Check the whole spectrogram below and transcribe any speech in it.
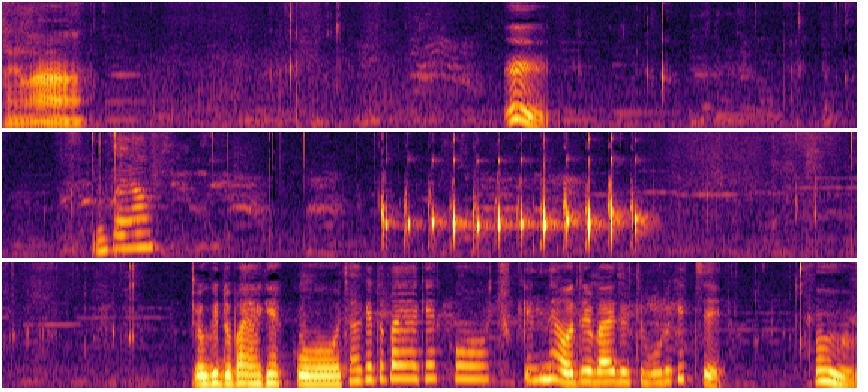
사영아 응. 인사야. 여기도 봐야겠고 저기도 봐야겠고 죽겠네 어딜 봐야 될지 모르겠지. 응.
